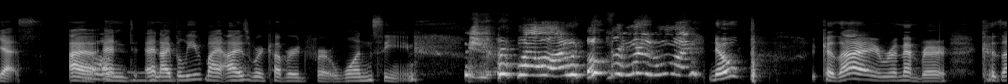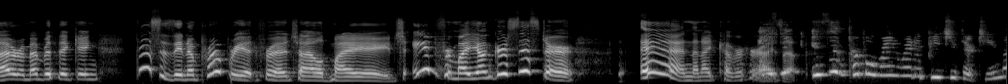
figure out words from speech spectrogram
yes. Uh, and Oh. and I believe my eyes were covered for one scene. well, I would hope for more than one. nope, because I remember, because I remember thinking this is inappropriate for a child my age and for my younger sister. And then I'd cover her eyes up. isn't Purple Rain rated PG 13 though?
